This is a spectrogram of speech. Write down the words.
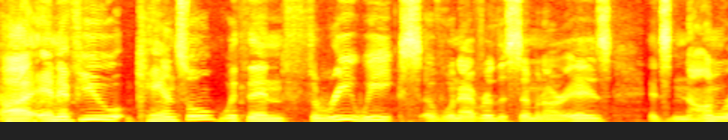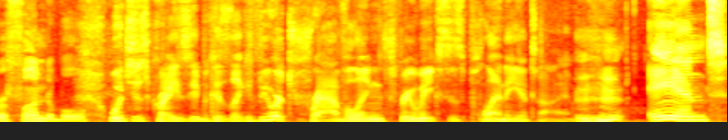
Uh, and if you cancel within three weeks of whenever the seminar is, it's non-refundable. Which is crazy because like if you were traveling, three weeks is plenty of time. And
